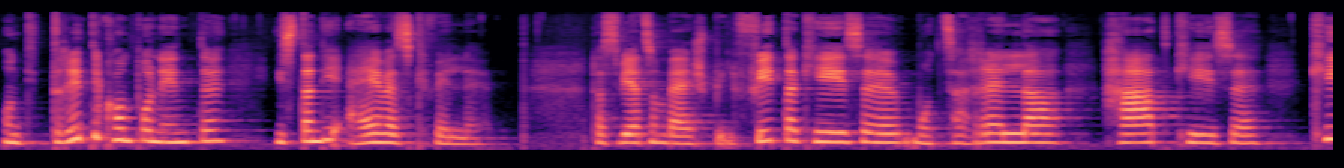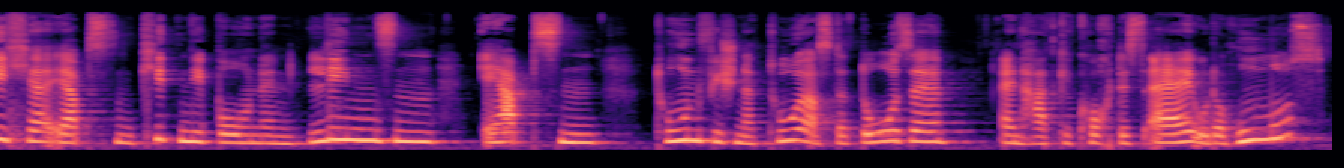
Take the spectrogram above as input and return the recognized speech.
Und die dritte Komponente ist dann die Eiweißquelle. Das wäre zum Beispiel Feta-Käse, Mozzarella, Hartkäse, Kichererbsen, Kidneybohnen, Linsen, Erbsen, Thunfisch Natur aus der Dose, ein hart gekochtes Ei oder Hummus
